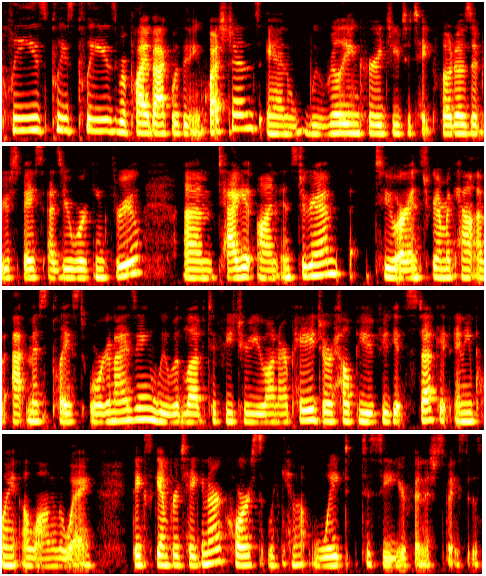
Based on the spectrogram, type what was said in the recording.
Please, please, please reply back with any questions. And we really encourage you to take photos of your space as you're working through. Um, tag it on Instagram to our Instagram account of at misplaced organizing. We would love to feature you on our page or help you if you get stuck at any point along the way. Thanks again for taking our course. We cannot wait to see your finished spaces.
